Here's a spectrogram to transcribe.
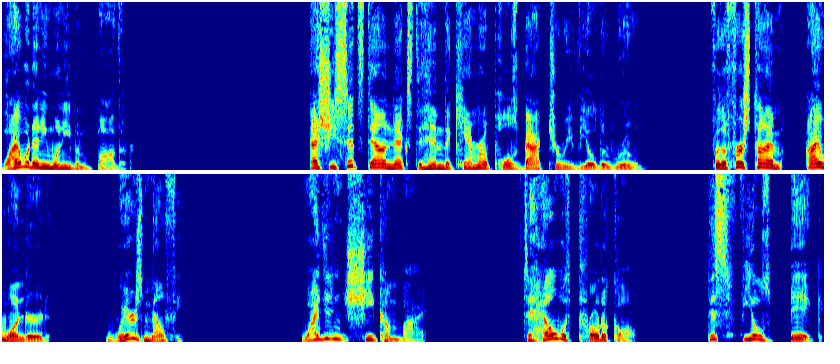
why would anyone even bother? As she sits down next to him, the camera pulls back to reveal the room. For the first time, I wondered, where's Melfi? Why didn't she come by? To hell with protocol. This feels big.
